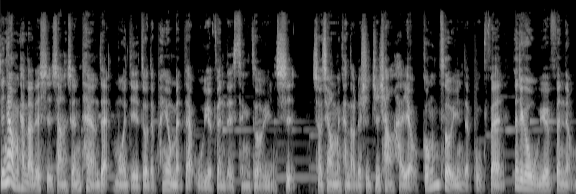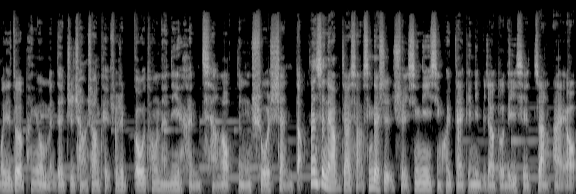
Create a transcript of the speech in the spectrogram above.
今天我们看到的是上升太阳在摩羯座的朋友们在五月份的星座运势。首先，我们看到的是职场还有工作运的部分。那这个五月份的摩羯座的朋友们在职场上可以说是沟通能力很强哦，能说善道。但是呢，要比较小心的是，水星逆行会带给你比较多的一些障碍哦。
